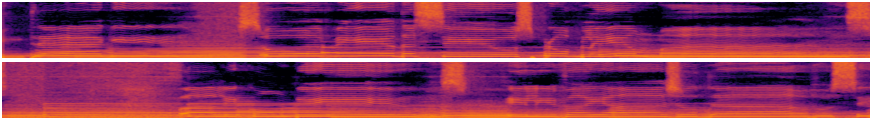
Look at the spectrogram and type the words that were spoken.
Entregue sua vida, seus problemas. Fale com Deus, Ele vai ajudar você.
